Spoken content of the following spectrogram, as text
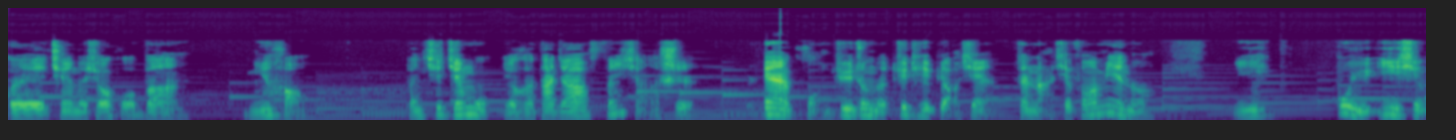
各位亲爱的小伙伴，你好。本期节目要和大家分享的是恋爱恐惧症的具体表现在哪些方面呢？一、不与异性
